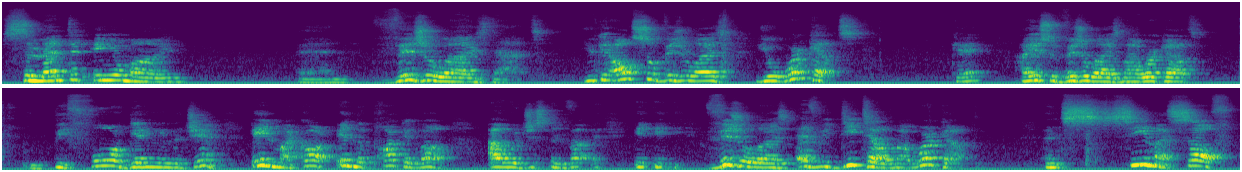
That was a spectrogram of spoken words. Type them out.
cement it in your mind, and visualize that. You can also visualize your workouts. Okay? I used to visualize my workouts before getting in the gym, in my car, in the parking lot. I would just invite, it, it, visualize every detail of my workout and see myself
